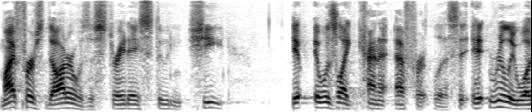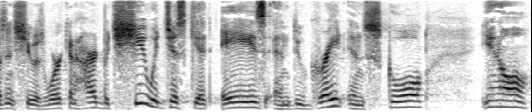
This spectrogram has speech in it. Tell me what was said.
My first daughter was a straight A student. She, it, it was like kind of effortless. It, it really wasn't. She was working hard, but she would just get A's and do great in school. You know,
